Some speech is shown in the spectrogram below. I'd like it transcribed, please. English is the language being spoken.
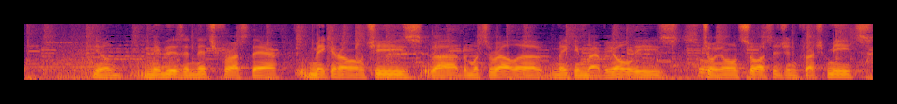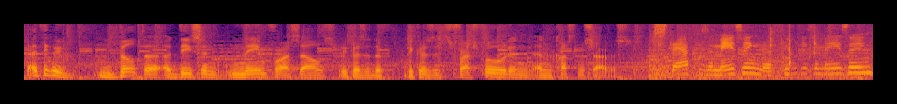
you know, maybe there's a niche for us there. Making our own cheese, uh, the mozzarella, making raviolis, doing our own sausage and fresh meats. I think we've built a, a decent name for ourselves because of the because it's fresh food and, and customer service. Staff is amazing. Their food is amazing.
